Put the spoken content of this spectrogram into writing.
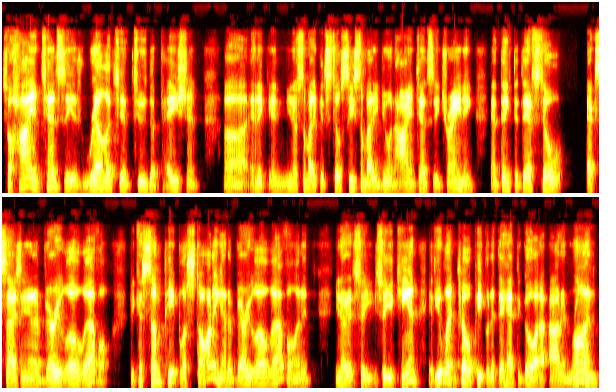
So high intensity is relative to the patient. Uh, and, it, and, you know, somebody could still see somebody doing high intensity training and think that they're still exercising at a very low level because some people are starting at a very low level. And it, you know, so you, so you can't, if you went and told people that they had to go out and run,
